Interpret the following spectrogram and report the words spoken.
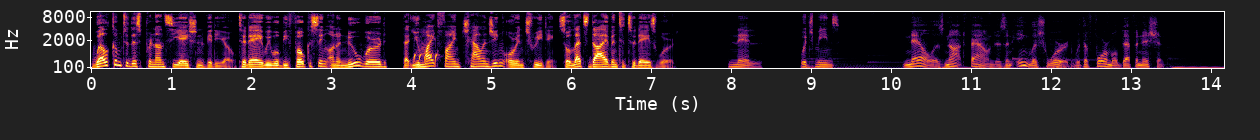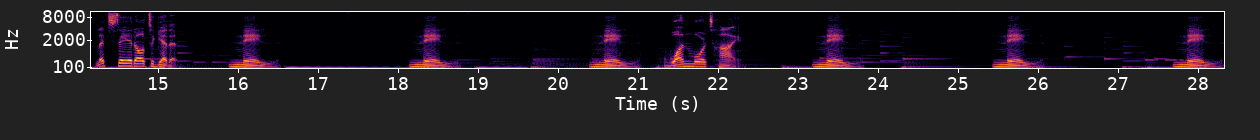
Welcome to this pronunciation video. Today we will be focusing on a new word that you might find challenging or intriguing. So let's dive into today's word. Nel, which means Nell is not found as an English word with a formal definition. Let's say it all together. Nel. Nel. Nel. One more time. Nel. Nel. Nel.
